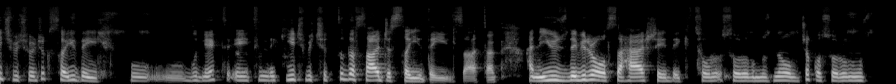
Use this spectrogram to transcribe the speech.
hiçbir çocuk sayı değil. Bu, bu net. Eğitimdeki hiçbir çıktı da sadece sayı değil zaten. Hani yüzde bir olsa her şeydeki soru, sorunumuz ne olacak? O sorunumuz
